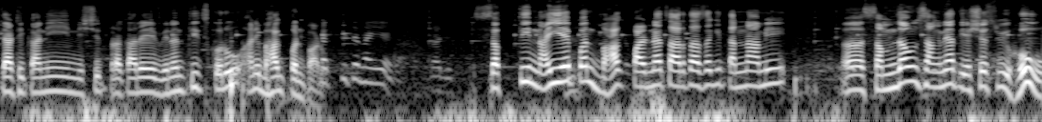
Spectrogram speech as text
त्या ठिकाणी निश्चित प्रकारे विनंतीच करू आणि भाग पण पाडू. सक्ती नाही आहे पण भाग पाडण्याचा अर्थ असा की त्यांना आम्ही समजावून सांगण्यात यशस्वी होऊ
